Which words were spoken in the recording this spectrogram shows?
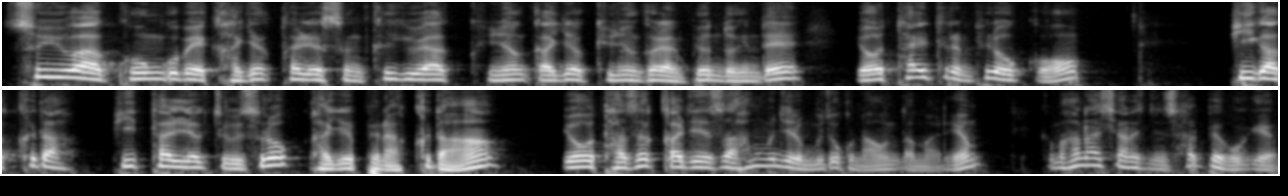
수요와 공급의 가격 탄력성 크기와 균형 가격 균형 거량 변동인데 이 타이틀은 필요 없고 비가 크다. 비탄력적일수록 가격 변화 크다. 요 다섯 가지에서 한 문제는 무조건 나온단 말이에요. 그럼 하나씩 하나씩 살펴보게요.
